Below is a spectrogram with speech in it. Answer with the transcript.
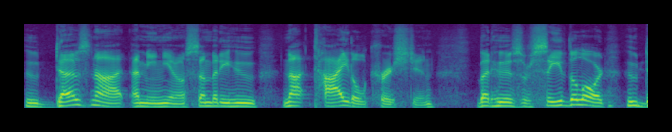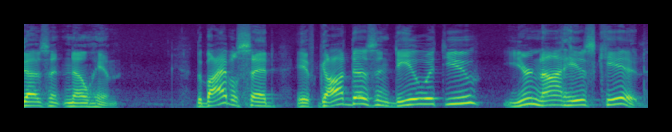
who does not, I mean, you know, somebody who, not titled Christian, but who has received the Lord who doesn't know him. The Bible said if God doesn't deal with you, you're not his kid.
